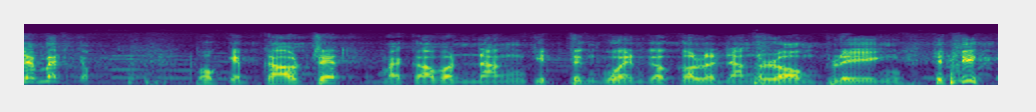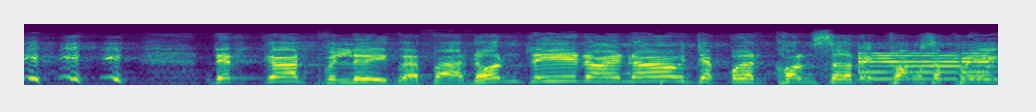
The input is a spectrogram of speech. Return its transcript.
จะเม็ดกับพอเก็บข่าวเซ็ดมากับวันนั่งคิดถึงแฟนเก่าๆแล้วนั่งร้องเพลงเด็ดเกิดไปเลยกว่าป้าดนตรีหน่อยน้องจะเปิดคอนเสิร์ตให้ฟังสักเพลง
